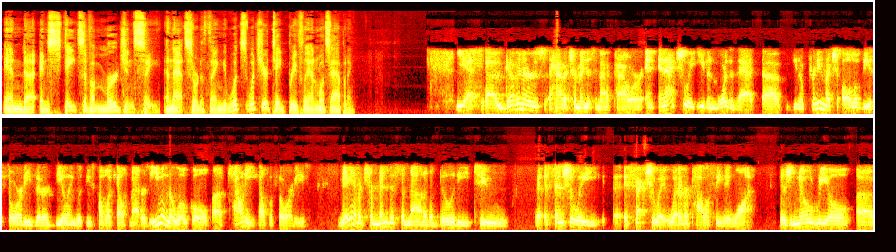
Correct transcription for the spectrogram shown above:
and uh, and states of emergency and that sort of thing. What's what's your take briefly on what's happening? Yes, uh, governors have a tremendous amount of power, and, and actually, even more than that, uh, you know, pretty much all of the authorities that are dealing with these public health matters, even the local uh, county health authorities, they have a tremendous amount of ability to essentially effectuate whatever policy they want. There's no real uh,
